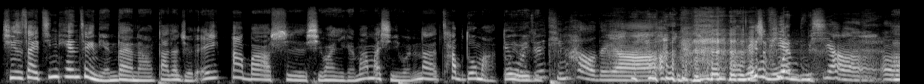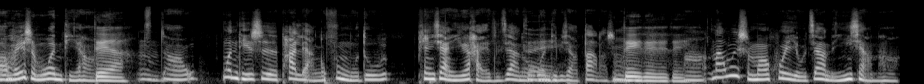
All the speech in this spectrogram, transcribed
其实，在今天这个年代呢，大家觉得，哎，爸爸是喜欢一个，妈妈喜欢，那差不多嘛，都有一个，挺好的呀，没什么问不像啊，没什么问题哈。对呀，啊，问题是怕两个父母都偏向一个孩子，这样的问题比较大了，是吧？对对对对。啊，那为什么会有这样的影响呢？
